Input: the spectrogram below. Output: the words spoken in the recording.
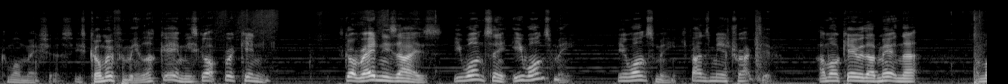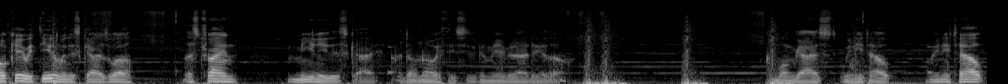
Come on, Macius. He's coming for me. Look at him. He's got freaking... He's got red in his eyes. He wants it. He wants me. He wants me. He finds me attractive. I'm okay with admitting that. I'm okay with dealing with this guy as well. Let's try and melee this guy. I don't know if this is going to be a good idea though. Come on guys. We need help. We need help.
